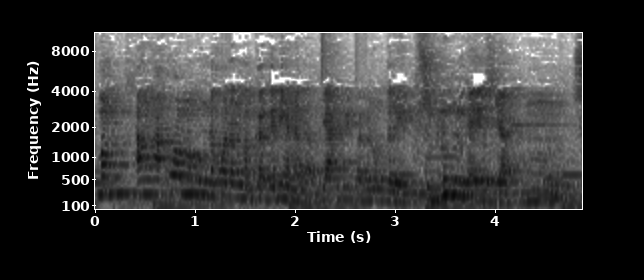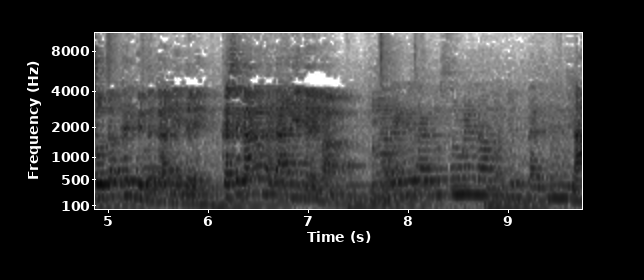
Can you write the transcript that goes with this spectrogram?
ma'am, ang ako ang magkong nakuha ng magkaganihan, nagbiyahe mi padulong dire, sudlungon kayo siya. Hmm. So, daghan gyud nagani dire. Kasi gana nagani dire, ma'am. Mga regular customer na ako dyan dahil. na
